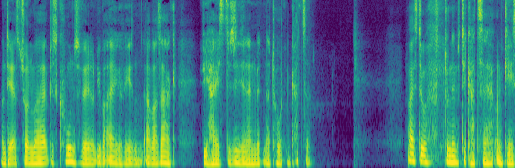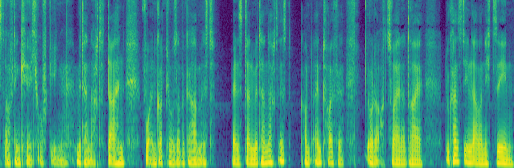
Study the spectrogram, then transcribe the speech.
und der ist schon mal bis Coonsville und überall gewesen. Aber sag, wie heißt du sie denn mit einer toten Katze? Weißt du, du nimmst die Katze und gehst auf den Kirchhof gegen Mitternacht, dahin, wo ein Gottloser begraben ist. Wenn es dann Mitternacht ist, kommt ein Teufel oder auch zwei oder drei. Du kannst ihn aber nicht sehen,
